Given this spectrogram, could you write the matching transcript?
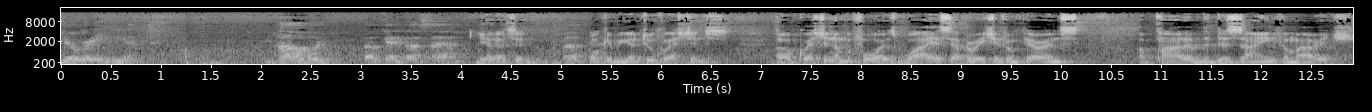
You're radiant. How would. Okay, that's that? Yeah, that's it. Okay, we got two questions. Uh, question number four is why is separation from parents a part of the design for marriage?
